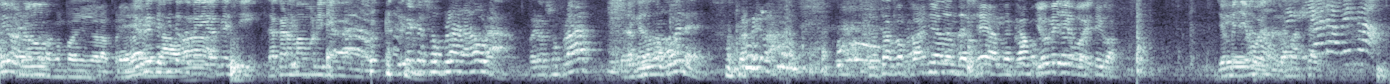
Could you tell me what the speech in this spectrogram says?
¿Sí o no? acompaño yo a la Yo prueba. necesito que me diga que sí. La cara más bonita del mundo. Tienes que soplar ahora. Pero soplar. Pero que no te puedes. Yo te acompaño a donde sea, me cago en Yo me llevo deportiva. Yo me llevo esto. Venga, venga.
